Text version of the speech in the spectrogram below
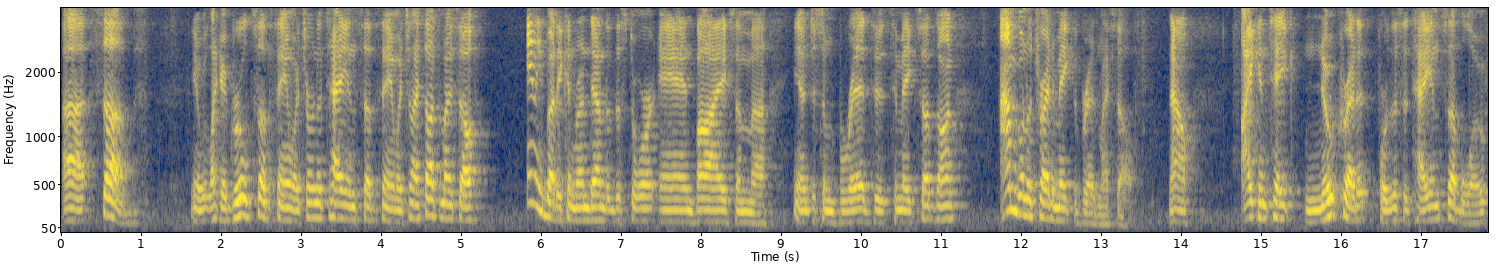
uh, subs you know, like a grilled sub sandwich or an Italian sub sandwich. And I thought to myself, anybody can run down to the store and buy some, uh, you know, just some bread to, to make subs on. I'm going to try to make the bread myself. Now, I can take no credit for this Italian sub loaf.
